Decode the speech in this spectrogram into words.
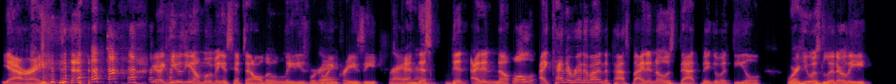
Yeah, right. like he was, you know, moving his hips, and all the ladies were going Right. crazy. Right. and right. this did I didn't know. Well, I kind of read about it in the past, but I didn't know it was that big of a deal. Where he was literally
